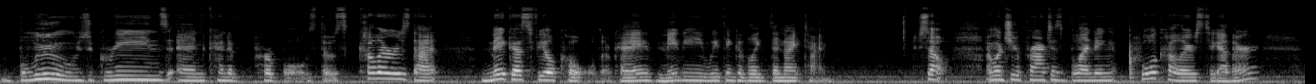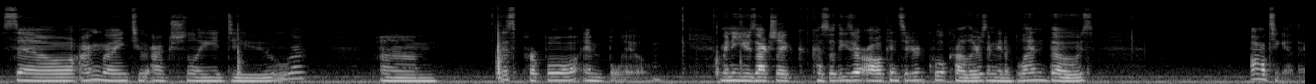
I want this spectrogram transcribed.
blues, greens, and kind of purples. Those colors that make us feel cold, okay? Maybe we think of like the nighttime. So I want you to practice blending cool colors together. So I'm going to actually do um, this purple and blue. I'm going to use actually, because so these are all considered cool colors. I'm going to blend those all together.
